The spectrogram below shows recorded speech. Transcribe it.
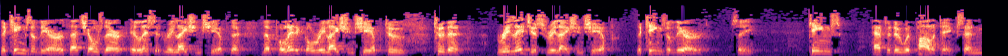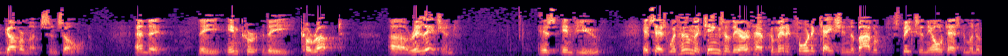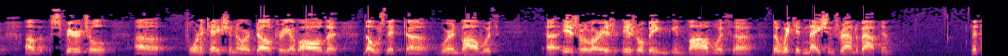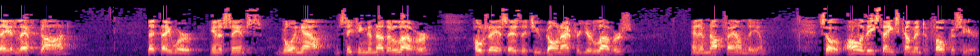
The kings of the earth, that shows their illicit relationship, the, the political relationship to, to the religious relationship, the kings of the earth, see. Kings have to do with politics and governments and so on. And the, the, incor- the corrupt uh, religion is in view. It says, With whom the kings of the earth have committed fornication. The Bible speaks in the Old Testament of, of spiritual uh, fornication or adultery of all the those that uh, were involved with uh, Israel or Israel being involved with uh, the wicked nations round about them that they had left God, that they were, in a sense, going out and seeking another lover. Hosea says that you've gone after your lovers and have not found them. So all of these things come into focus here.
